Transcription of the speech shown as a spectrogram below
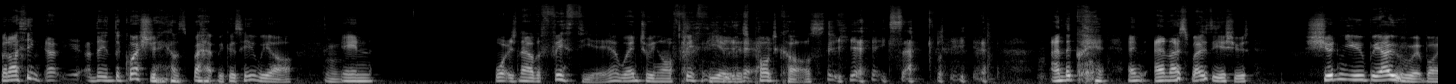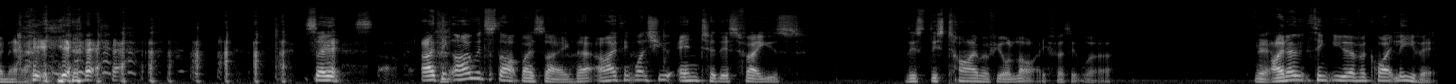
But I think uh, the the question comes back because here we are Hmm. in what is now the fifth year. We're entering our fifth year of this podcast, yeah, exactly. Yeah. And the and and I suppose the issue is, shouldn't you be over it by now? so, I think I would start by saying that I think once you enter this phase, this this time of your life, as it were, Yeah. I don't think you ever quite leave it.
